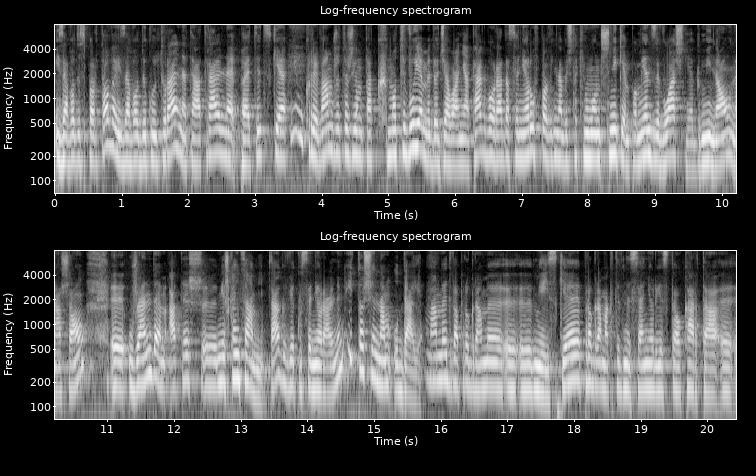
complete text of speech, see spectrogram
i zawody sportowe, i zawody kulturalne, teatralne, poetyckie. Nie ukrywam, że też ją tak motywujemy do działania, tak? Bo Rada Seniorów powinna być takim łącznikiem pomiędzy właśnie gminą naszą, y, urzędem, a też y, mieszkańcami, tak? W wieku senioralnym i to się nam udaje. Mamy dwa programy y, y, miejskie. Program Aktywny Senior jest to karta y,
